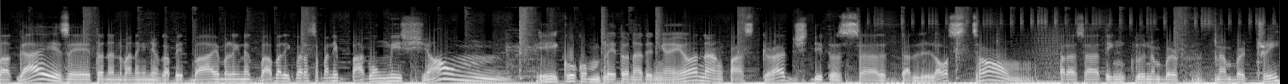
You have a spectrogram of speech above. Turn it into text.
back guys! Ito na naman ang inyong kapitbahay muling nagbabalik para sa panibagong misyon. Ikukumpleto natin ngayon ang past grudge dito sa The Lost Tomb. Para sa ating clue number number 3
